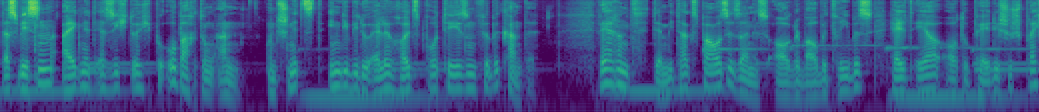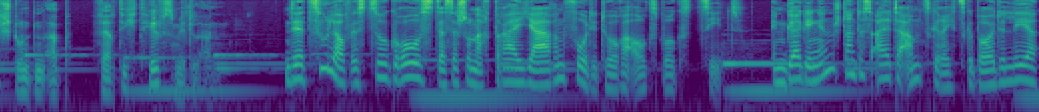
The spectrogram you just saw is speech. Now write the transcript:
Das Wissen eignet er sich durch Beobachtung an und schnitzt individuelle Holzprothesen für Bekannte. Während der Mittagspause seines Orgelbaubetriebes hält er orthopädische Sprechstunden ab, fertigt Hilfsmittel an. Der Zulauf ist so groß, dass er schon nach drei Jahren vor die Tore Augsburgs zieht. In Göggingen stand das alte Amtsgerichtsgebäude leer,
